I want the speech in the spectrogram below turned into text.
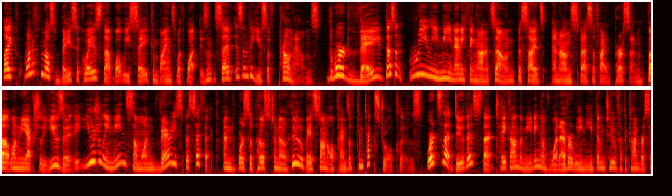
Like, one of the most basic ways that what we say combines with what isn't said is in the use of pronouns. The word they doesn't really mean anything on its own, besides an unspecified person, but when we actually use it, it usually means someone very specific, and we're supposed to know who based on all kinds of contextual clues. Words that do this, that take on the meaning of whatever we need them to for the conversation,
